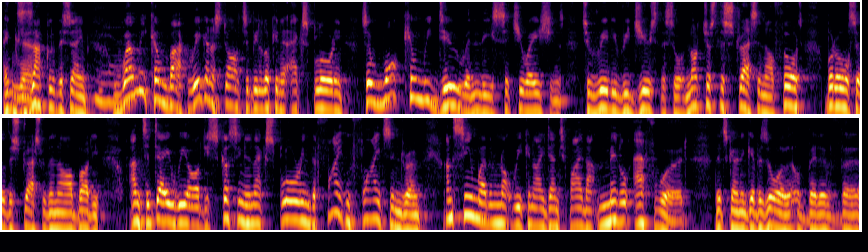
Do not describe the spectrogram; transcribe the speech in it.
Exactly the same. Yeah. When we come back, we're going to start to be looking at exploring. So, what can we do in these situations to really reduce the sort, not just the stress in our thoughts, but also the stress within our body? And today we are discussing and exploring the fight and flight syndrome and seeing whether or not we can identify that middle F word that's going to give us all a little bit of uh,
